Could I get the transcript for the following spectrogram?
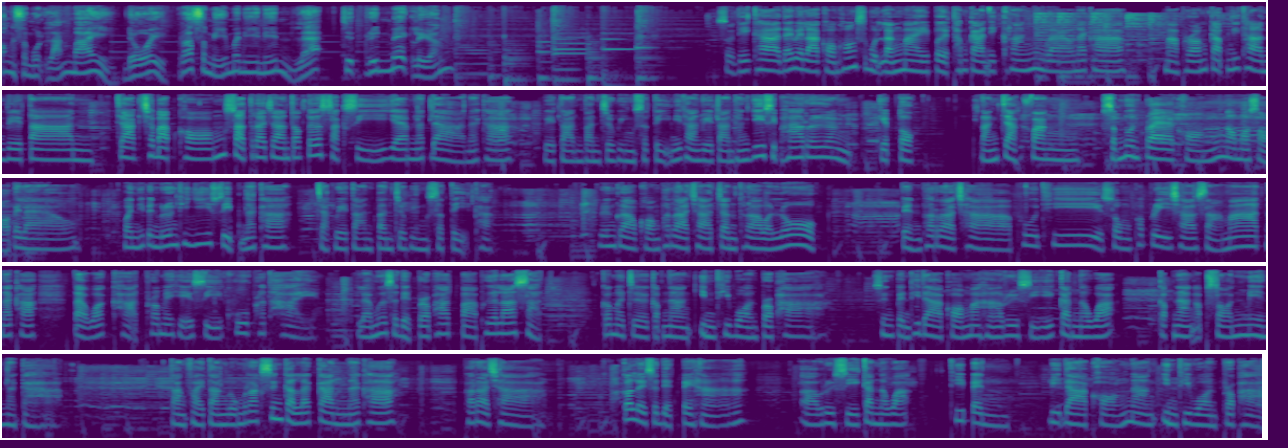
ห้องสมุดหลังไม้โดยรัสมีมณีนินและจิตรินเมฆเหลือง สวัสดีค่ะ ได้เวลาของห้องสมุดหลังใหม่เปิดทำการอีกครั้งหนึ่งแล้วนะคะ มาพร้อมกับนิทานเวตาล จากฉบับของศาสตราจารย์ ดรศักดิ์ศรีแย้มนัดดานะคะ เวตาลบรรจวิงสตินิทานเวตาลทั้ง 25 เรื่อง เก็บตก หลังจากฟังสำนวนแปลของนอมศไปแล้ว วันนี้เป็นเรื่องที่ 20 นะคะ จากเวตาลปัญจวิงสติค่ะ เรื่องราวของพระราชาจันทราวโลก เป็นพระราชาผู้ที่ทรงพระปรีชาสามารถนะคะ แต่ว่าขาดพระมเหสีคู่พระไทย และเมื่อเสด็จประพาสป่าเพื่อล่าสัตว์ ก็มาเจอกับนางอินทิวรประภา ซึ่งเป็นธิดาของมหาฤาษีกันนวะ กับนางอับซรเมนากา ต่างฝ่ายต่างหลงรักซึ่งกันและกันนะคะ พระราชา ก็เลยเสด็จไปหาฤาษีกันนวะ ที่เป็นบิดาของนางอินทิวรประภา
